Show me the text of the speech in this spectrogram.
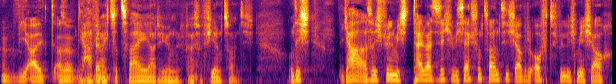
Wie alt? Also ja, vielleicht so zwei Jahre jünger, vielleicht so 24. Und ich, ja, also ich fühle mich teilweise sicher wie 26, aber oft fühle ich mich auch,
